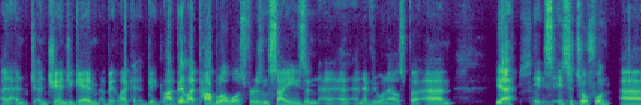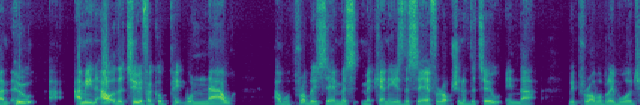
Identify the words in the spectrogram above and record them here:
and and change a game a bit like a bit like a bit like Pablo was for us and Saiz and, and and everyone else. But um, yeah, it's it's a tough one. Um, who I mean, out of the two, if I could pick one now, I would probably say Miss McKennie is the safer option of the two. In that we probably would,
